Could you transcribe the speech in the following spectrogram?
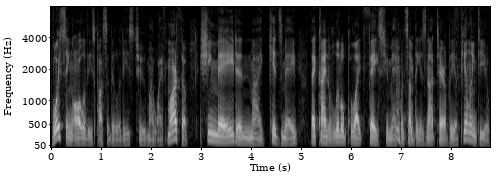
voicing all of these possibilities to my wife, Martha, she made, and my kids made, that kind of little polite face you make when something is not terribly appealing to you.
